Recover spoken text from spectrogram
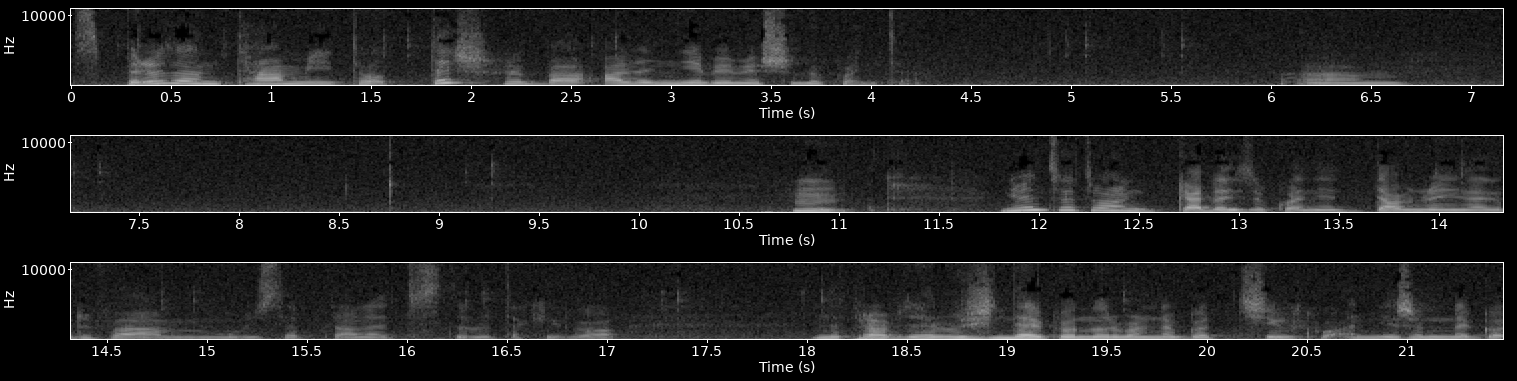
z prezentami to też chyba, ale nie wiem jeszcze do końca. Em, hmm. Nie wiem, co tu mam gadać dokładnie. Dawno nie nagrywałam Mówić za Planet w stylu takiego naprawdę luźnego, normalnego odcinku, a nie żadnego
